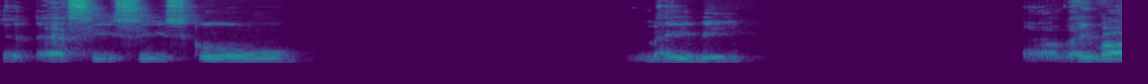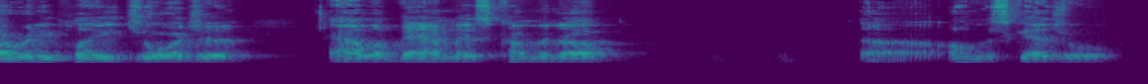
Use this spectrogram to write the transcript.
an SEC school, maybe. Uh, they've already played Georgia. Alabama is coming up uh, on the schedule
